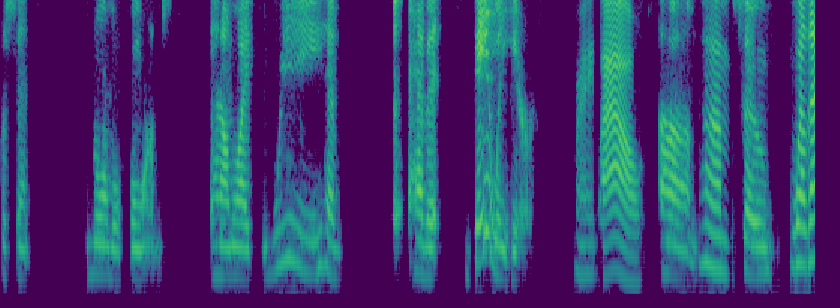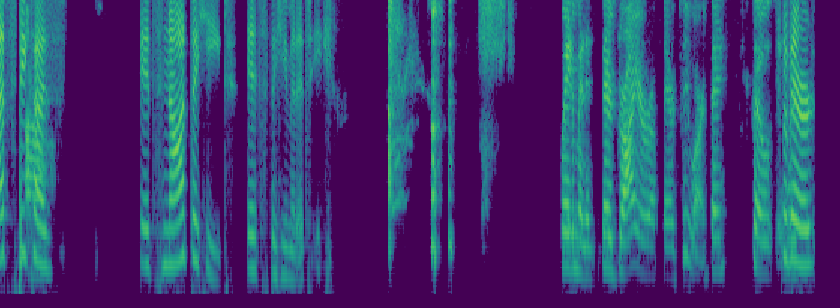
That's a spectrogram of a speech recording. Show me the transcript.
percent normal forms, and I'm like, we have have it daily here. Right. Wow. Um, Um, so well, that's because it's not the heat, it's the humidity. Wait a minute, they're drier up there too, aren't they? So So they're,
